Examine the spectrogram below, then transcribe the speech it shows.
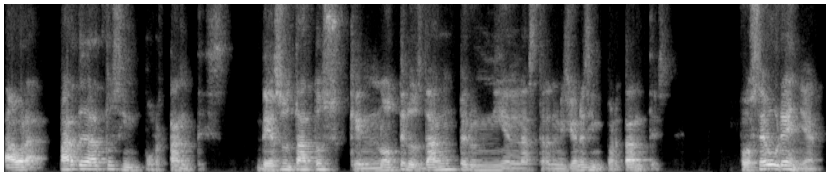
Ahora, par de datos importantes, de esos datos que no te los dan, pero ni en las transmisiones importantes. José Ureña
